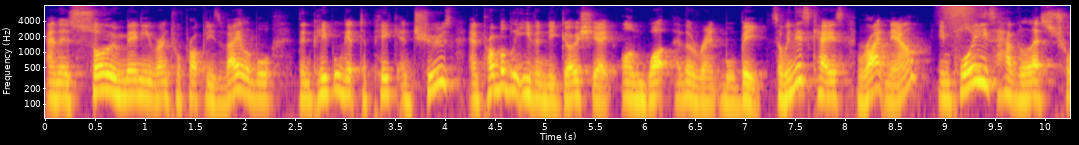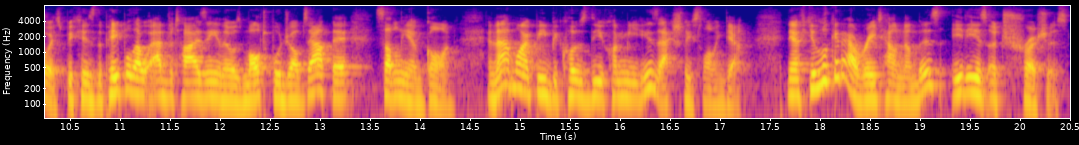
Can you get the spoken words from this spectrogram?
and there's so many rental properties available, then people get to pick and choose and probably even negotiate on what the rent will be. So in this case, right now, employees have less choice because the people that were advertising and there was multiple jobs out there suddenly are gone. And that might be because the economy is actually slowing down. Now, if you look at our retail numbers, it is atrocious.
